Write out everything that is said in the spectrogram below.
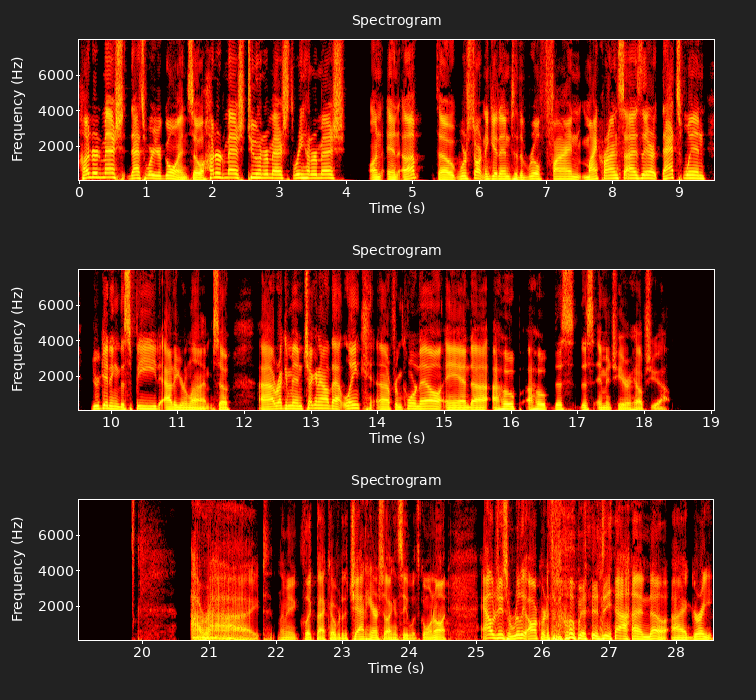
100 mesh, that's where you're going. So 100 mesh, 200 mesh, 300 mesh on and up. So we're starting to get into the real fine micron size there. That's when you're getting the speed out of your lime. So I recommend checking out that link uh, from Cornell, and uh, I hope I hope this this image here helps you out. All right. Let me click back over to the chat here so I can see what's going on. Allergies are really awkward at the moment. yeah, I know. I agree.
